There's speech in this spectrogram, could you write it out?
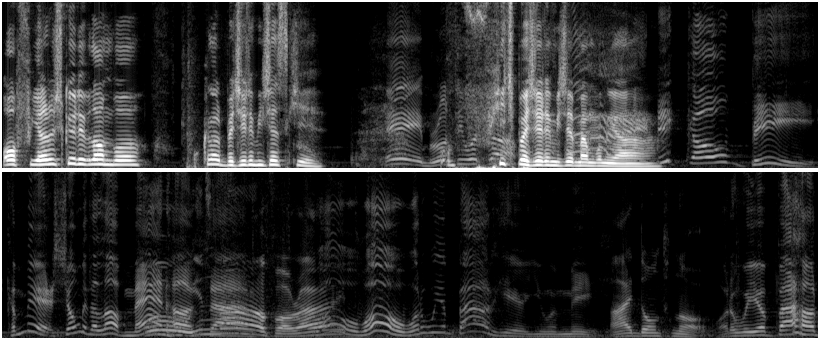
Of yarış görevi lan bu. O kadar beceremeyeceğiz ki. Of, hiç beceremeyeceğim ben bunu ya. Oh? I don't know. What are we about,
